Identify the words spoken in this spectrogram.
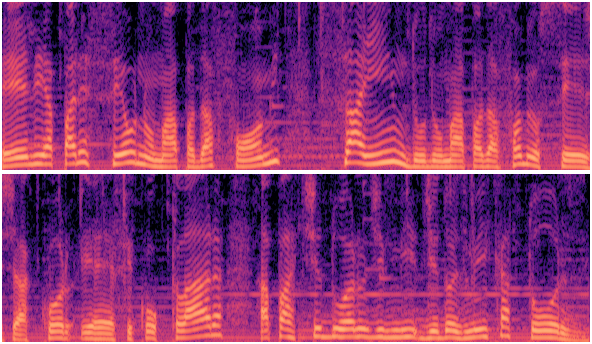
ele apareceu no mapa da fome, saindo do mapa da fome, ou seja, a cor é, ficou clara a partir do ano de, de 2014,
